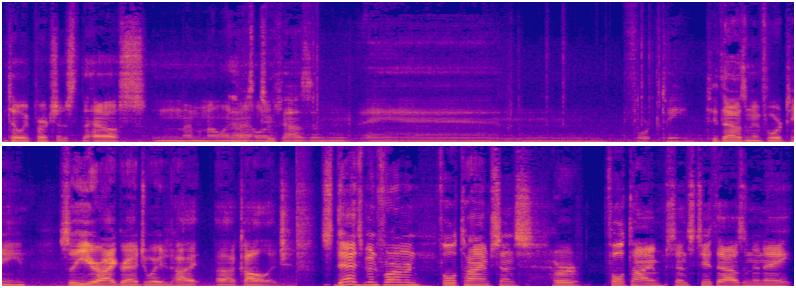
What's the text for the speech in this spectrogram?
until we purchased the house. And I don't know when That that, was was. 2014. 2014. So the year I graduated high uh, college. So dad's been farming full time since, or full time since 2008.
